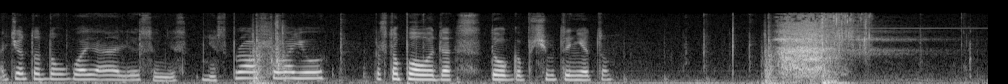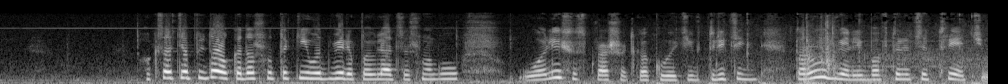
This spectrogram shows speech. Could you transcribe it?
А что-то долго я Алису не, не спрашиваю. Что повода долго почему-то нету. А, кстати, я придумал, когда ж вот такие вот двери появляются, я ж могу у Алисы спрашивать, какую идти, в 32 дверь, либо в 33-ю.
